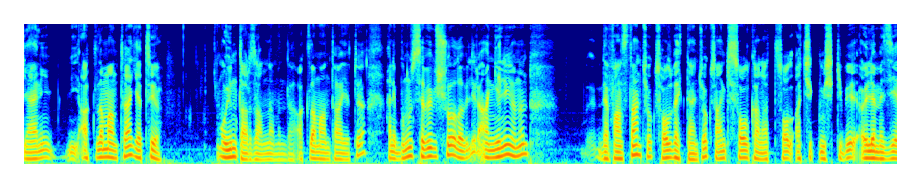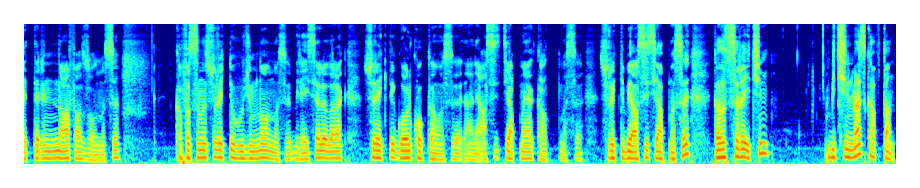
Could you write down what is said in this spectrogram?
yani akla mantığa yatıyor. Oyun tarzı anlamında akla mantığa yatıyor. Hani bunun sebebi şu olabilir. Angelinho'nun defanstan çok sol bekten çok sanki sol kanat sol açıkmış gibi öyle meziyetlerinin daha fazla olması kafasının sürekli hücumlu olması, bireysel olarak sürekli gol koklaması, hani asist yapmaya kalkması, sürekli bir asist yapması Galatasaray için biçilmez kaftan.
